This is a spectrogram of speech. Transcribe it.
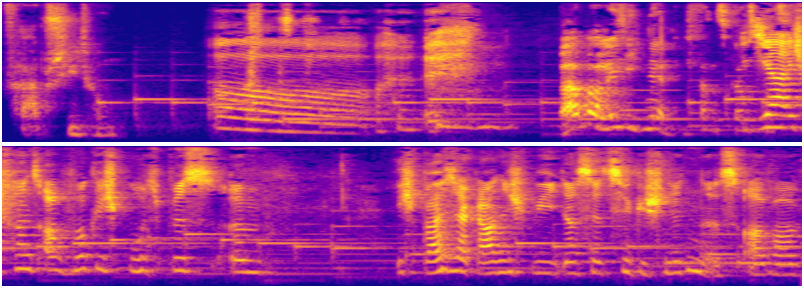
Verabschiedung. Oh. War aber richtig nett. Ich fand's ganz Ja, ich fand's auch wirklich gut, bis, ähm, ich weiß ja gar nicht, wie das jetzt hier geschnitten ist, aber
